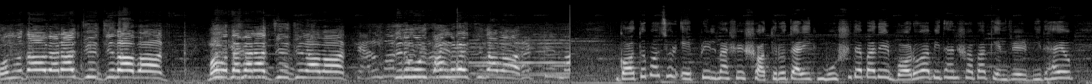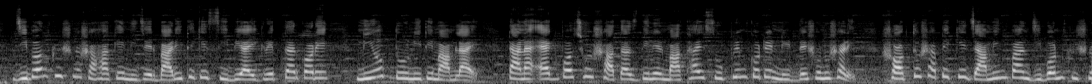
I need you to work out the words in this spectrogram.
মমতা ব্যানার্জি জিন্দাবাদ। মমতা ব্যানার্জি জিন্দাবাদ। তৃণমূল কংগ্রেস জিন্দাবাদ। গত বছর এপ্রিল মাসের সতেরো তারিখ মুর্শিদাবাদের বড়োয়া বিধানসভা কেন্দ্রের বিধায়ক জীবনকৃষ্ণ সাহাকে নিজের বাড়ি থেকে সিবিআই গ্রেপ্তার করে নিয়োগ দুর্নীতি মামলায়। টানা এক বছর সাতাশ দিনের মাথায় সুপ্রিম কোর্টের নির্দেশ অনুসারে শর্ত সাপেক্ষে জামিন পান জীবনকৃষ্ণ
